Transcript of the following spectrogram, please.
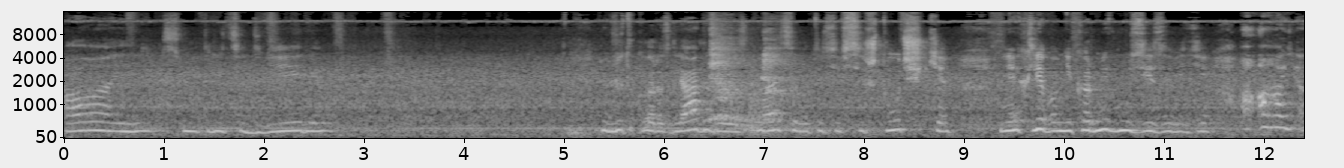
Ай, смотрите, двери. Люблю такое разглядывать, знаете, вот эти все штучки. Меня хлебом не корми, в музей заведи. А, а, я,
